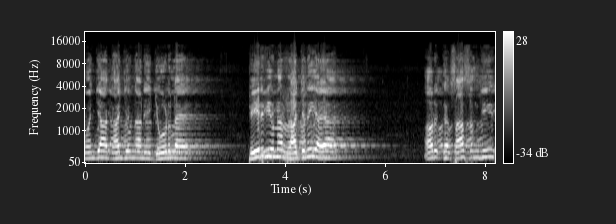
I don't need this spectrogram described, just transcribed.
52 ਗੱਜ ਉਹਨਾਂ ਨੇ ਜੋੜ ਲੈ। ਫਿਰ ਵੀ ਉਹਨਾਂ ਰੱਜ ਨਹੀਂ ਆਇਆ। ਔਰ ਸਾਧ ਸੰਗਤ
